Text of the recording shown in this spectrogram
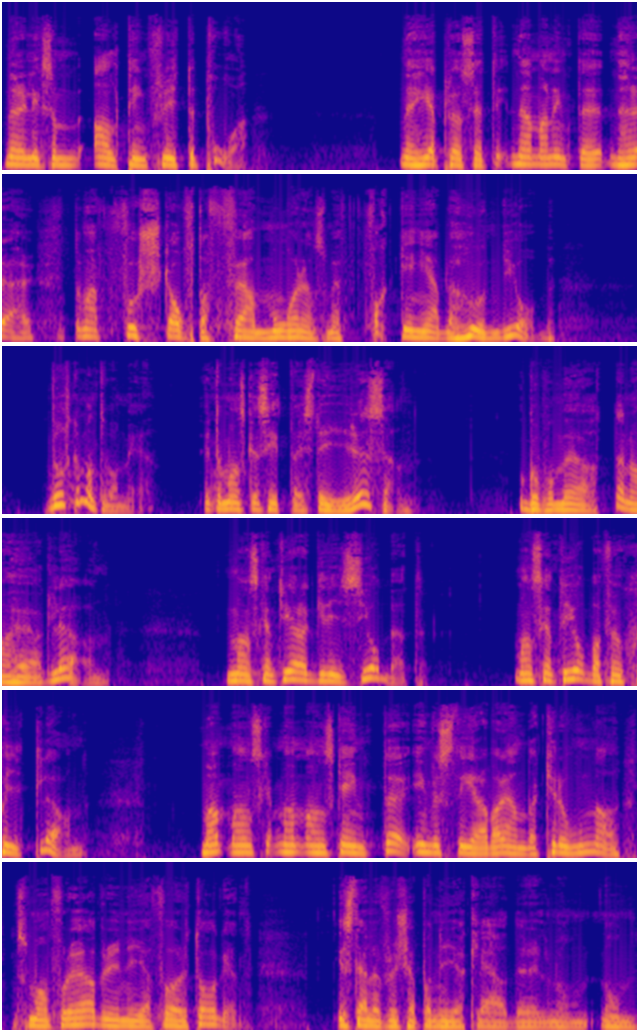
När det liksom allting flyter på? När helt plötsligt, när man inte, när det är de här första ofta fem åren som är fucking jävla hundjobb. Då ska man inte vara med. Utan man ska sitta i styrelsen. Och gå på möten och ha hög lön. Man ska inte göra grisjobbet. Man ska inte jobba för en skitlön. Man, man, ska, man, man ska inte investera varenda krona som man får över i det nya företaget. Istället för att köpa nya kläder eller någon, någon,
